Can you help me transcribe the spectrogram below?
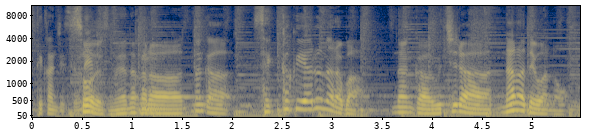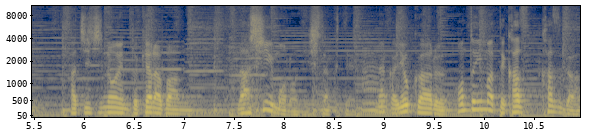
て感じですよね。そうですね。だから、なんかせっかくやるならばなんかうちらならではの八一農園とキャラバンらしいものにしたくて、ん。なんかよくある本当今って数数がフ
